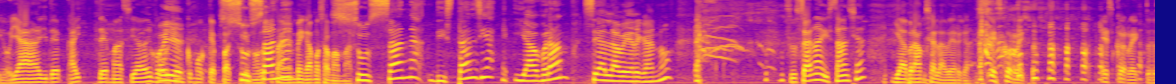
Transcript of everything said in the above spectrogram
Digo, ya hay, de- hay demasiada información Oye, como que para que nosotros también vengamos a mamar. Susana, distancia y Abraham sea la verga, ¿no? Susana a distancia y Abraham a la verga. Es, es correcto. Es correcto.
